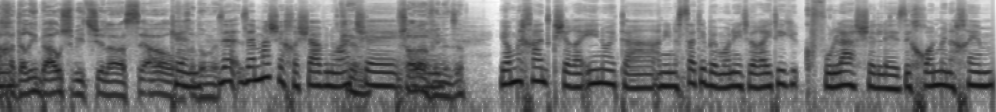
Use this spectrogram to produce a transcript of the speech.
החדרים באושוויץ של השיער כן, וכדומה. זה, זה מה שחשבנו, כן, עד ש... אפשר להבין את זה. יום אחד כשראינו את ה... אני נסעתי במונית וראיתי כפולה של אה, זיכרון מנחם.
